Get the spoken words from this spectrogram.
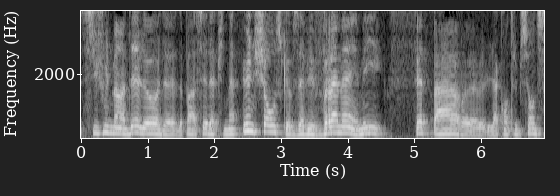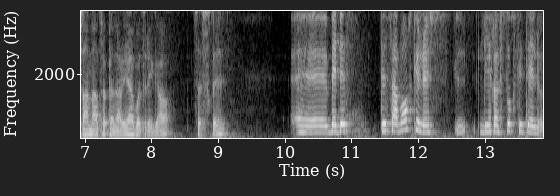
si je vous demandais là, de, penser rapidement, une chose que vous avez vraiment aimé faite par euh, la contribution du Centre d'entrepreneuriat à votre égard, ce serait? Ben de, savoir que le, les ressources étaient là,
